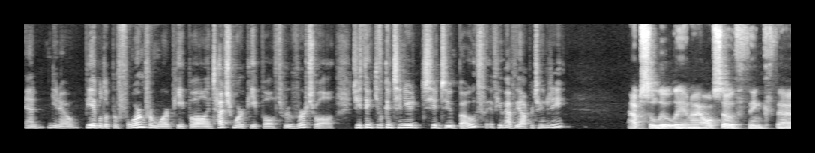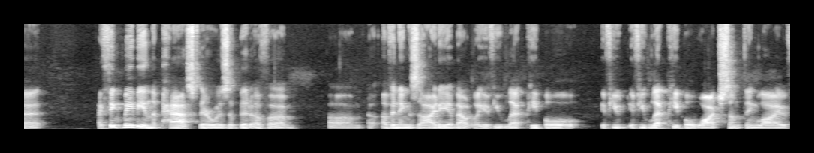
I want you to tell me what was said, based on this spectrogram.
and you know be able to perform for more people and touch more people through virtual. Do you think you'll continue to do both if you have the opportunity? Absolutely. And I also think that I think maybe in the past there was a bit of a um, of an anxiety about like if you let people if you if you let people watch something live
